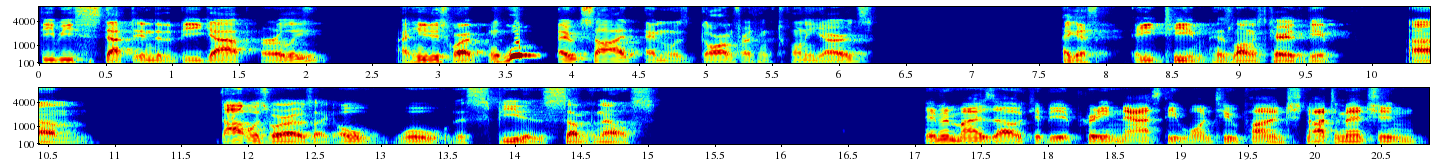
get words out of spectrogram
DB stepped into the B gap early and he just went whoop outside and was gone for I think 20 yards. I guess 18, his longest carry of the game. Um, that was where I was like, oh, whoa, this speed is something else. Him and Mizzell could be a pretty nasty one-two punch. Not to mention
